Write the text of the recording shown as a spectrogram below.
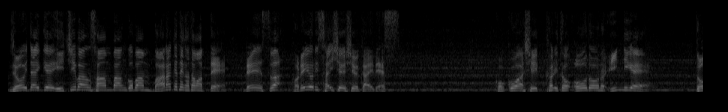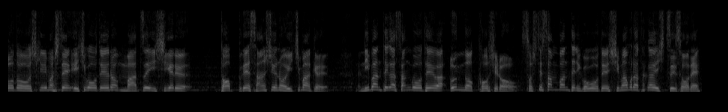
上位体系1番3番5番ばらけて固まってレースはこれより最終周回です。ここはしっかりと王道のイン逃げ堂々押し切りまして1号艇の松井茂トップで3周の1マーク。2番手が3号艇は雲野幸四郎。そして3番手に5号艇島村隆義追走で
